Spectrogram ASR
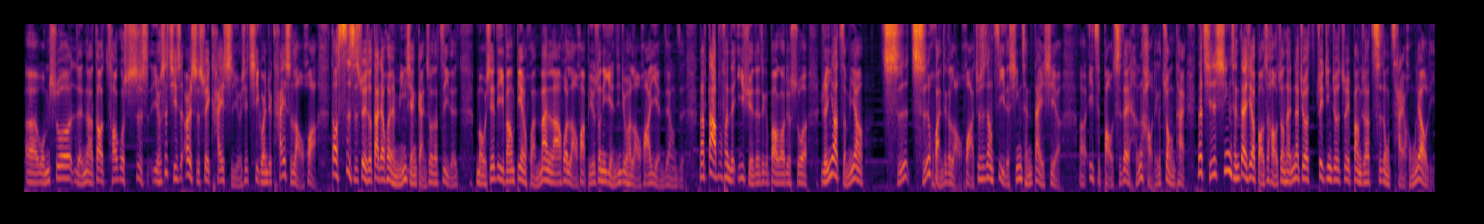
呃，我们说人呢、啊，到超过四十，有时其实二十岁开始，有些器官就开始老化，到四十岁的时候，大家会很明显感受到自己的某些地方变缓慢啦，或老化，比如说你眼睛就会老花眼这样子。那大部分的医学的这个报告就说，人要怎么样？迟迟缓这个老化，就是让自己的新陈代谢啊，呃，一直保持在很好的一个状态。那其实新陈代谢要保持好的状态，那就要最近就是最棒，就是要吃这种彩虹料理，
